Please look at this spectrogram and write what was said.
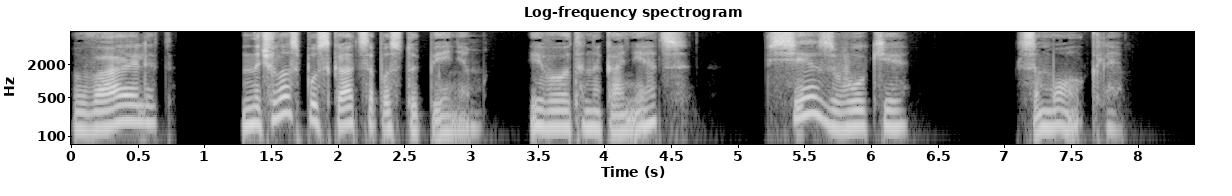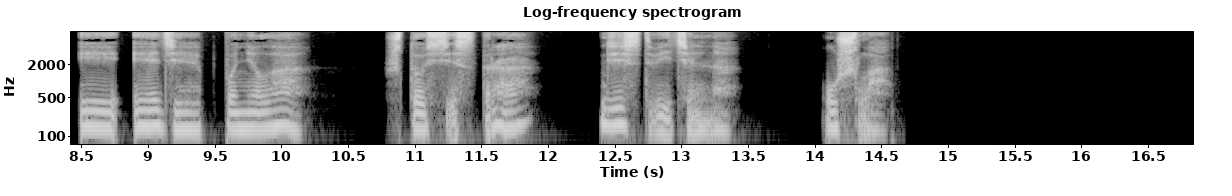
Вайлет начала спускаться по ступеням. И вот, наконец, все звуки смолкли. И Эдди поняла, что сестра действительно ушла.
